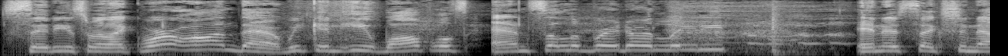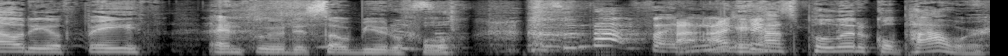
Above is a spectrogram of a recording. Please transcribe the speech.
cities were like, we're on that. We can eat waffles and celebrate Our Lady. Intersectionality of faith and food is so beautiful. Isn't that funny? I- I It think- has political power.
